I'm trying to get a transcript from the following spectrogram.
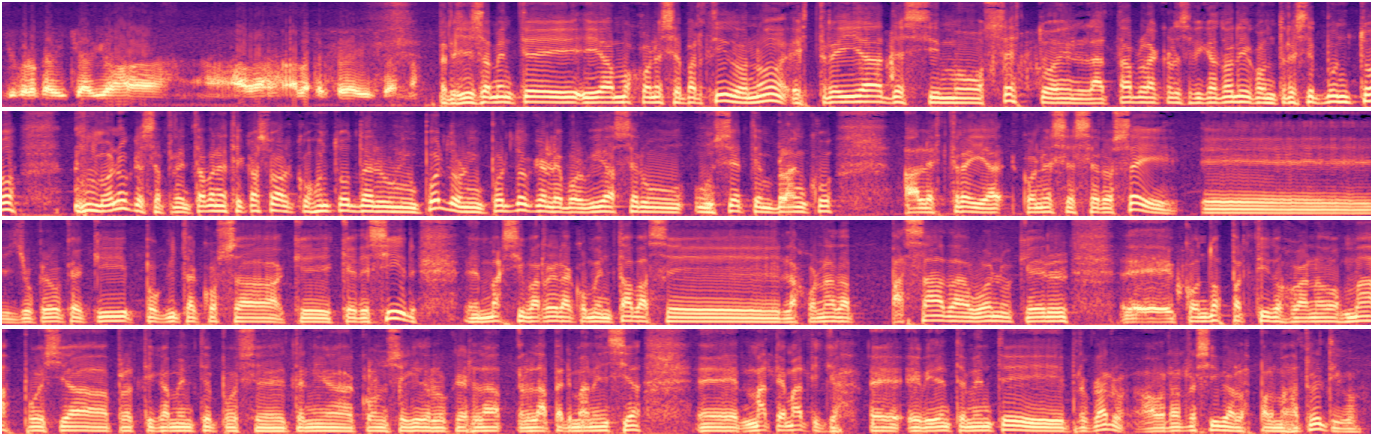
yo creo que ha dicho adiós a, la, tercera división. ¿no? Precisamente íbamos con ese partido, ¿no? Estrella decimosexto en la tabla clasificatoria con 13 puntos, bueno, que se enfrentaba en este caso al conjunto del Unión Puerto, un Puerto que le volvía a hacer un, set en blanco a la Estrella con ese 0-6. Eh, yo creo que aquí poquita cosa que, decir. Eh, Maxi Barrera comentaba hace la jornada pasada, bueno, que él eh, con dos partidos ganados más, pues ya prácticamente pues eh, tenía conseguido lo que es la, la permanencia eh, matemática, evidentemente, pero claro, ahora recibe a Las Palmas Atlético.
